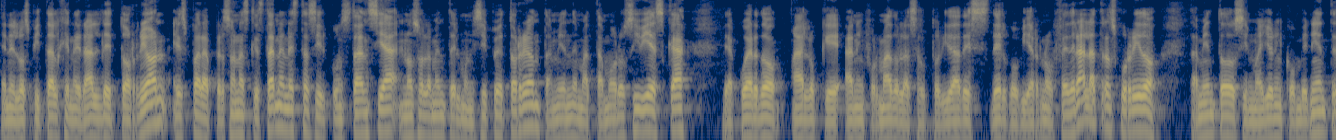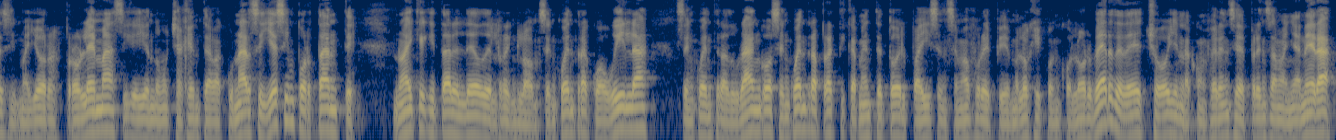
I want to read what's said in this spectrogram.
en el Hospital General de Torreón. Es para personas que están en esta circunstancia, no solamente del municipio de Torreón, también de Matamoros y Viesca, de acuerdo a lo que han informado las autoridades del gobierno federal. Ha transcurrido también todo sin mayor inconveniente, sin mayor problema. Sigue yendo mucha gente a vacunarse y es importante, no hay que quitar el dedo del renglón. Se encuentra Coahuila, se encuentra Durango, se encuentra prácticamente todo el país en semáforo epidemiológico en color verde. De hecho, hoy en la conferencia de prensa mañanera,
